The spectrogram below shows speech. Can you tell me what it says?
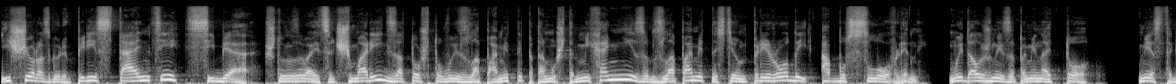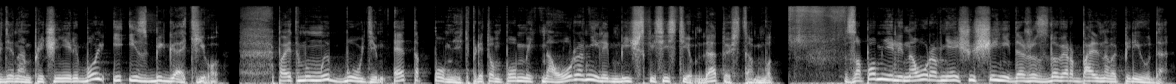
еще раз говорю, перестаньте себя, что называется, чморить за то, что вы злопамятны, потому что механизм злопамятности, он природой обусловленный. Мы должны запоминать то место, где нам причинили боль, и избегать его. Поэтому мы будем это помнить, при том помнить на уровне лимбической системы, да, то есть там вот запомнили на уровне ощущений даже с довербального периода.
